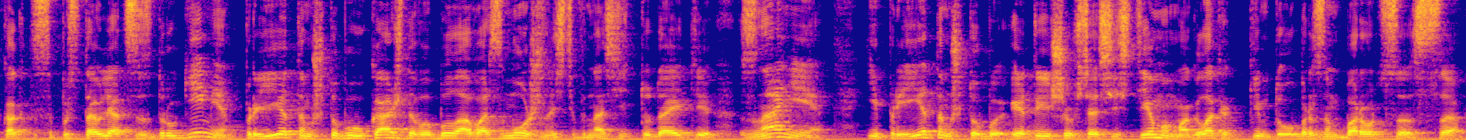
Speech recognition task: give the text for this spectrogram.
как-то сопоставляться с другими, при этом, чтобы у каждого была возможность вносить туда эти знания, и при этом, чтобы эта еще вся система могла каким-то образом бороться с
